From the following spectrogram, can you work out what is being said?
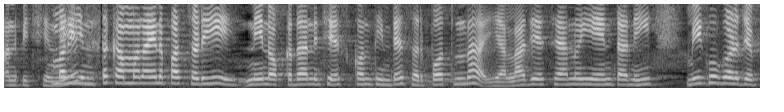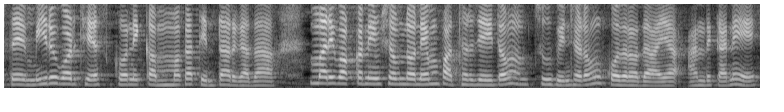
అనిపించింది. మరి ఇంత కమ్మనైన పచ్చడి నేను ఒక్కదాన్ని చేసుకొని తింటే సరిపోతుందా? ఎలా చేశాను ఏంటని మీకు కూడా చెప్తే మీరు కూడా చేసుకొని కమ్మగా తింటారు కదా. మరి ఒక్క నిమిషంలోనేమో పచ్చడి చేయటం చూపించడం కుదరదాయా? అందుకనే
